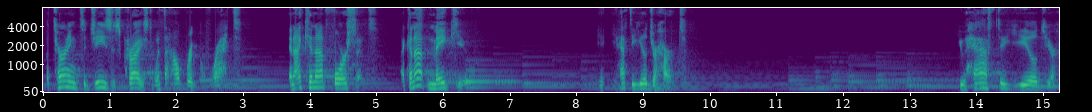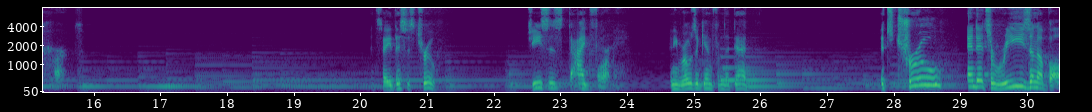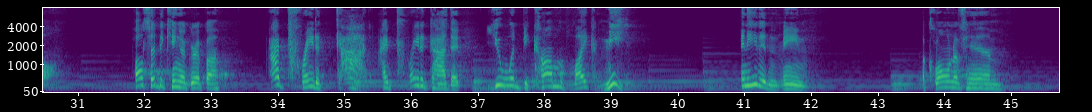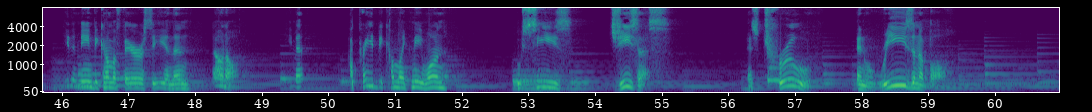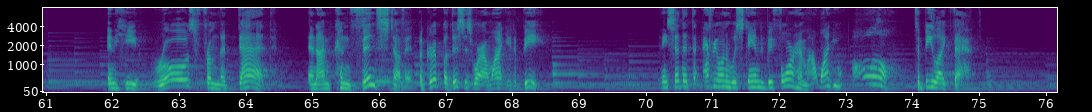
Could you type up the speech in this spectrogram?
a turning to Jesus Christ without regret. And I cannot force it, I cannot make you. You have to yield your heart. You have to yield your heart and say, This is true. Jesus died for me and he rose again from the dead. It's true and it's reasonable. Paul said to King Agrippa, I pray to God, I pray to God that you would become like me. And he didn't mean a clone of him. He didn't mean become a Pharisee and then, no, no. He meant, I pray you'd become like me, one who sees Jesus as true and reasonable. And he rose from the dead, and I'm convinced of it. Agrippa, this is where I want you to be. And he said that to everyone who was standing before him. I want you all to be like that,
